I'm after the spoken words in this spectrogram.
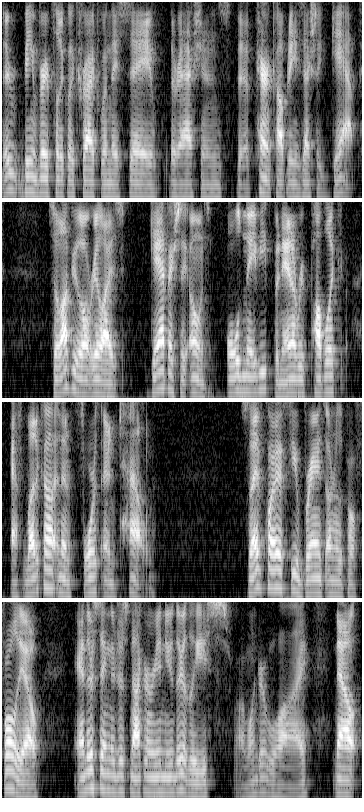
they're being very politically correct when they say their actions. The parent company is actually Gap. So a lot of people don't realize Gap actually owns Old Navy, Banana Republic, Athletica, and then Fourth and Town. So they have quite a few brands under the portfolio, and they're saying they're just not going to renew their lease. I wonder why. Now,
